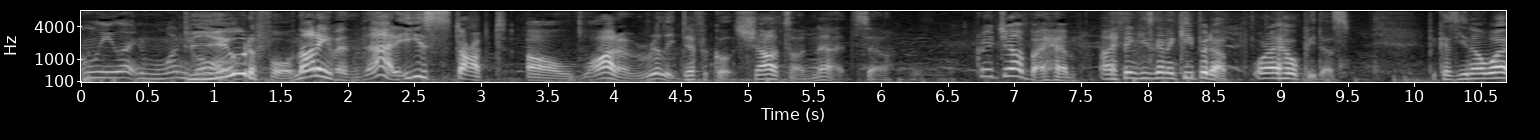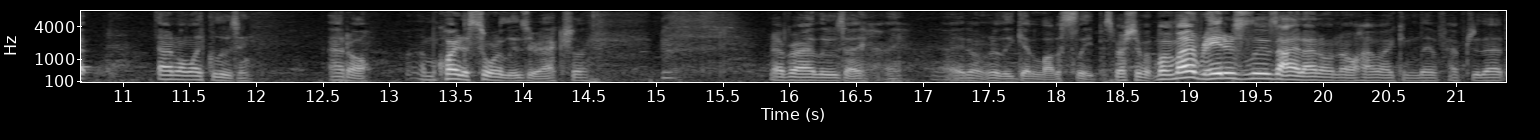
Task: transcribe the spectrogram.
Only letting one goal. Beautiful. Not even that. He's stopped a lot of really difficult shots on net. So, great job by him. I think he's going to keep it up, or I hope he does. Because you know what? I don't like losing at all. I'm quite a sore loser, actually. Whenever I lose, I, I, I don't really get a lot of sleep. Especially when, when my Raiders lose, I, I don't know how I can live after that.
